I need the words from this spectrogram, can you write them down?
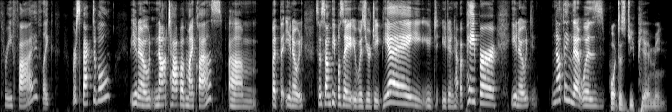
three five, like respectable. You know, not top of my class. Um, but the, you know, so some people say it was your GPA. You you didn't have a paper. You know, nothing that was What does GPA mean?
